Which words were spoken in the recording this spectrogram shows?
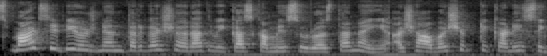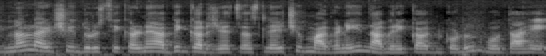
स्मार्ट सिटी योजनेअंतर्गत शहरात विकास कामे सुरू असतानाही अशा आवश्यक ठिकाणी सिग्नल लाईटची दुरुस्ती करणे अधिक गरजेचे असल्याची मागणी नागरिकांकडून होत आहे.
